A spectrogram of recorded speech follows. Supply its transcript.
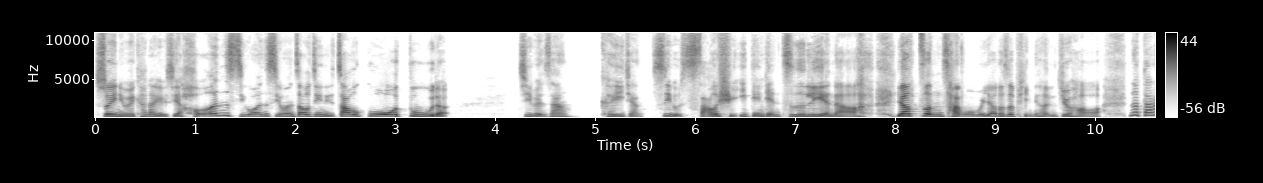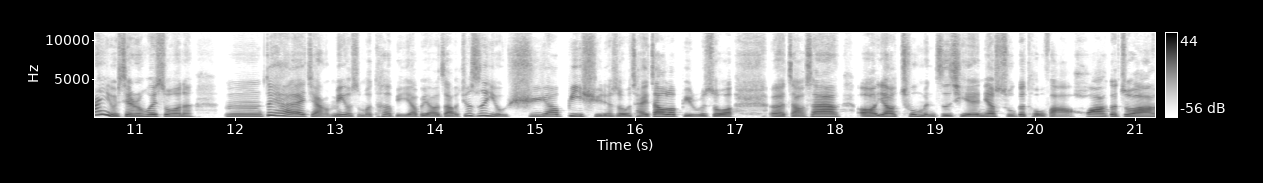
所以你会看到有些很喜欢很喜欢照镜子，照过度的，基本上。可以讲是有少许一点点自恋的啊，要正常，我们要的是平衡就好啊。那当然，有些人会说呢，嗯，对他来讲没有什么特别要不要照，就是有需要必须的时候才照咯。比如说，呃，早上哦要出门之前要梳个头发、化个妆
